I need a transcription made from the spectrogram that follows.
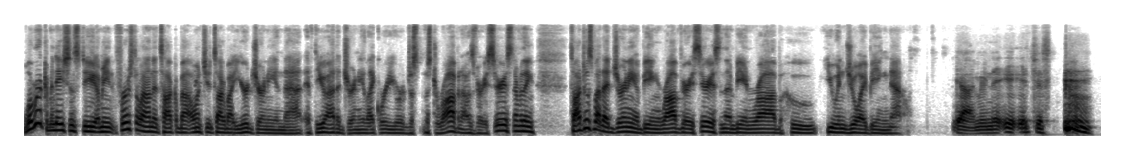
What recommendations do you i mean first of all i want to talk about i want you to talk about your journey in that. If you had a journey like where you were just mr rob and i was very serious and everything talk to us about that journey of being rob very serious and then being rob who you enjoy being now. Yeah, I mean, it, it's just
